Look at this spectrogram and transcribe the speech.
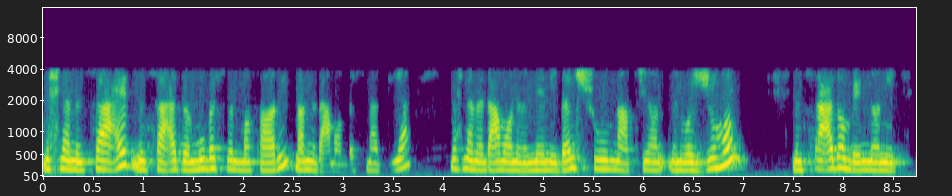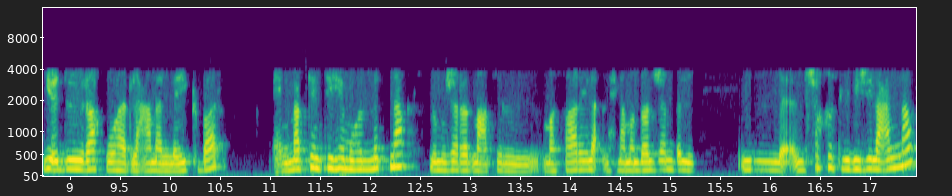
نحن بنساعد بنساعدهم مو بس بالمصاري ما بندعمهم بس ماديا نحن بندعمهم منين يبلشوا بنعطيهم بنوجههم بنساعدهم بإنهم يقدروا يراقبوا هذا العمل ليكبر يعني ما بتنتهي مهمتنا بمجرد نعطي المصاري لا نحن بنضل جنب الشخص اللي بيجي لعنا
